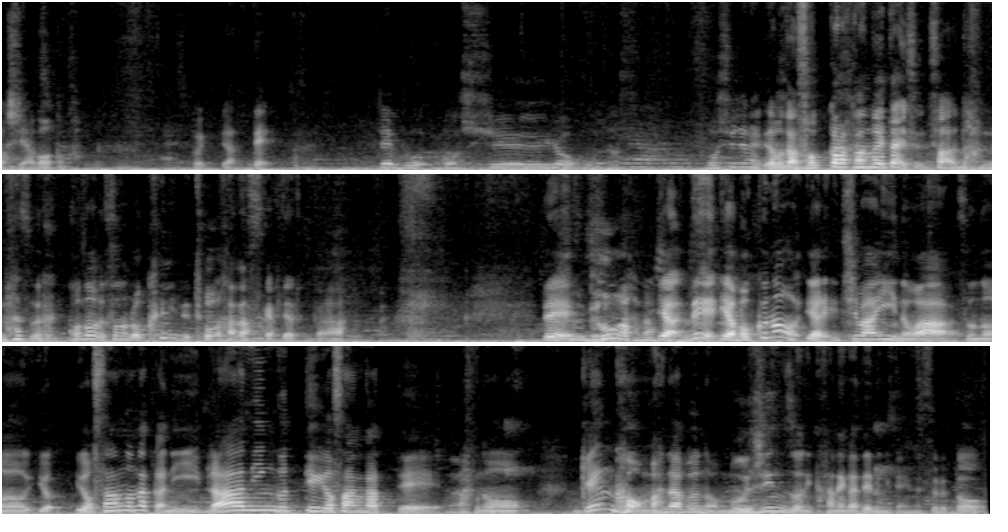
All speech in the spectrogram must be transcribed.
ロシア語とかこうやってーでぼ募集要項を出す。募集じゃないでもだからそこから考えたいですよ。さあどまずこのその6人でどう話すかみたいなからで いやでいや僕のやり一番いいのはそのよ予算の中にラーニングっていう予算があってあの言語を学ぶのを無尽蔵に金が出るみたいにすると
